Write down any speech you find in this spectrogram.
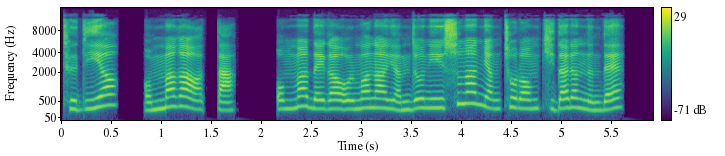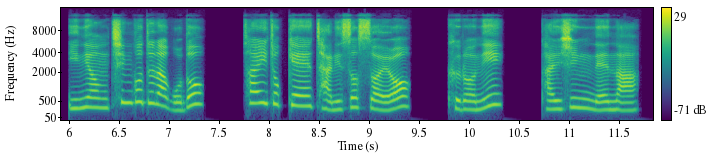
드디어 엄마가 왔다. 엄마 내가 얼마나 얌전히 순한 양처럼 기다렸는데 인형 친구들하고도 사이좋게 잘 있었어요. 그러니 간식 내놔.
